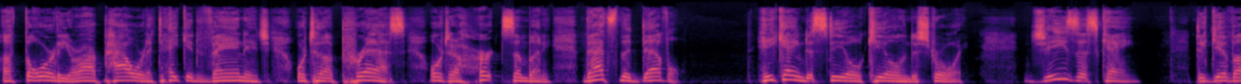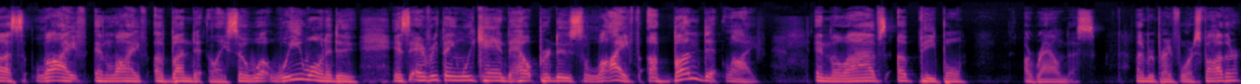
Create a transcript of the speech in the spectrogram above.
authority or our power to take advantage or to oppress or to hurt somebody. That's the devil. He came to steal, kill, and destroy. Jesus came to give us life and life abundantly. So, what we want to do is everything we can to help produce life, abundant life, in the lives of people around us. Let me pray for us. Father,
